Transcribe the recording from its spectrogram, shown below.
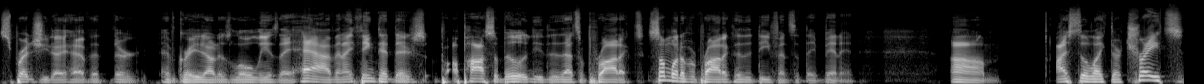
spreadsheet I have that they're have graded out as lowly as they have, and I think that there's a possibility that that's a product, somewhat of a product of the defense that they've been in. Um, I still like their traits.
